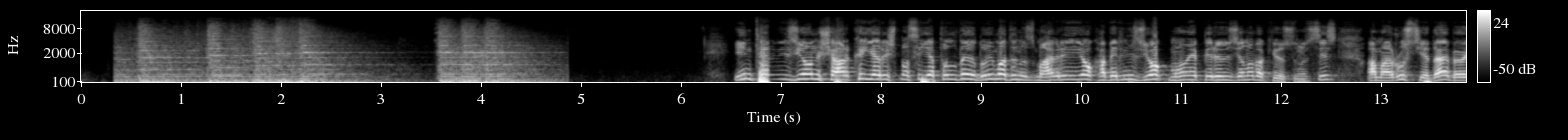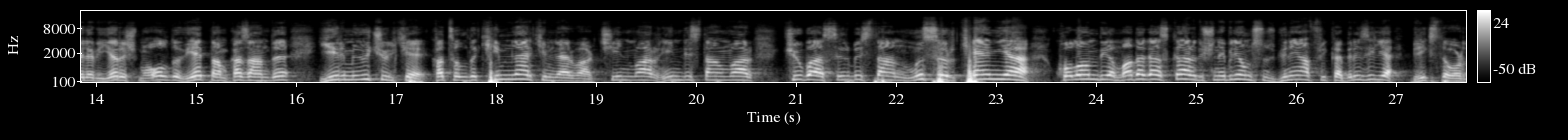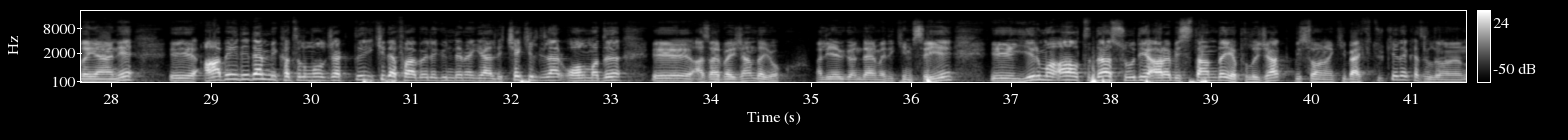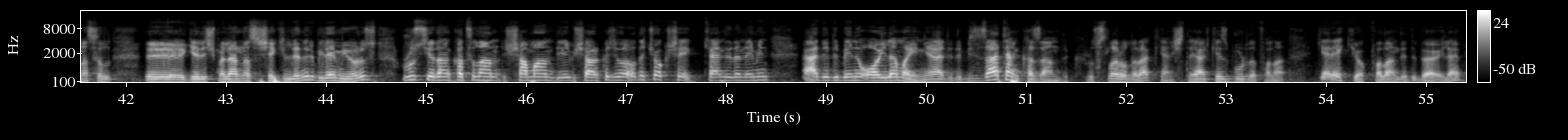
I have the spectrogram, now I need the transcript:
İntervizyon şarkı yarışması yapıldı. Duymadınız mı? Haberi yok, haberiniz yok mu? Hep Eurovizyona bakıyorsunuz siz. Ama Rusya'da böyle bir yarışma oldu. Vietnam kazandı. 23 ülke katıldı. Kimler kimler var? Çin var, Hindistan var, Küba, Sırbistan, Mısır, Kenya, Kolombiya, Madagaskar düşünebiliyor musunuz? Güney Afrika, Brezilya, BRICS de orada yani. Ee, ABD'den bir katılım olacaktı. İki defa böyle gündeme geldi. Çekildiler, olmadı. Ee, Azerbaycan da yok. Aliyev göndermedi kimseyi. E, 26'da Suudi Arabistan'da yapılacak. Bir sonraki belki Türkiye'de katılan nasıl e, gelişmeler nasıl şekillenir bilemiyoruz. Rusya'dan katılan Şaman diye bir şarkıcı var. O da çok şey kendinden emin. Ya dedi beni oylamayın ya dedi. Biz zaten kazandık Ruslar olarak. Yani işte herkes burada falan. Gerek yok falan dedi böyle.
